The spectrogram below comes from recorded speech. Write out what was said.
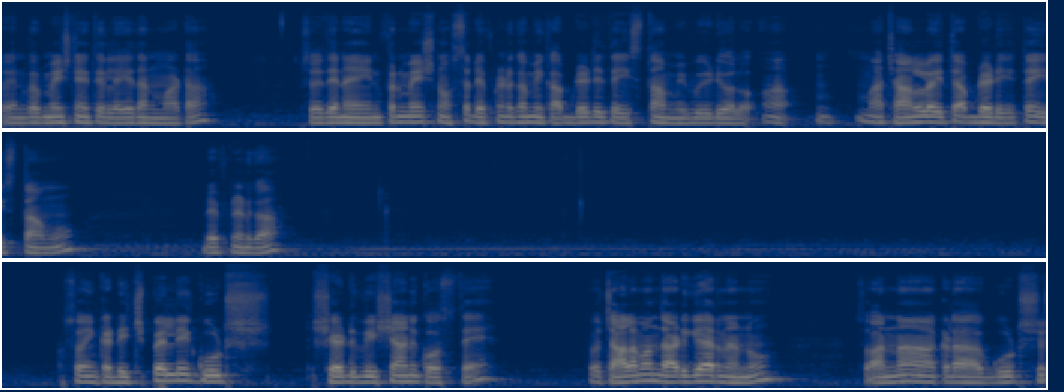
సో ఇన్ఫర్మేషన్ అయితే లేదనమాట సో ఏదైనా ఇన్ఫర్మేషన్ వస్తే డెఫినెట్గా మీకు అప్డేట్ అయితే ఇస్తాము మీ వీడియోలో. మా ఛానల్లో అయితే అప్డేట్ అయితే ఇస్తాము. డెఫినెట్గా సో ఇంకా డిచ్పెల్లి గూడ్స్ షెడ్ విషయానికి వస్తే సో చాలామంది అడిగారు నన్ను. సో అన్న అక్కడ గూడ్స్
